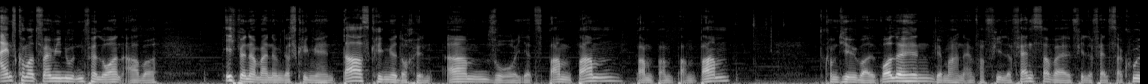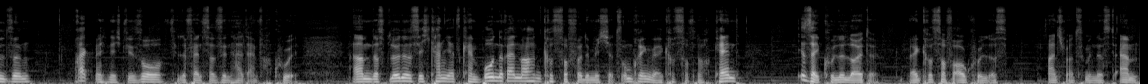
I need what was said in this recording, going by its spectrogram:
1,2 Minuten verloren, aber ich bin der Meinung, das kriegen wir hin. Das kriegen wir doch hin. Ähm, so, jetzt bam, bam, bam, bam, bam, bam. Jetzt kommt hier überall Wolle hin. Wir machen einfach viele Fenster, weil viele Fenster cool sind. Fragt mich nicht wieso, viele Fenster sind halt einfach cool. Ähm, das Blöde ist, ich kann jetzt keinen Boden reinmachen. Christoph würde mich jetzt umbringen, wer Christoph noch kennt. Ihr seid coole Leute, weil Christoph auch cool ist. Manchmal zumindest. Ähm,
